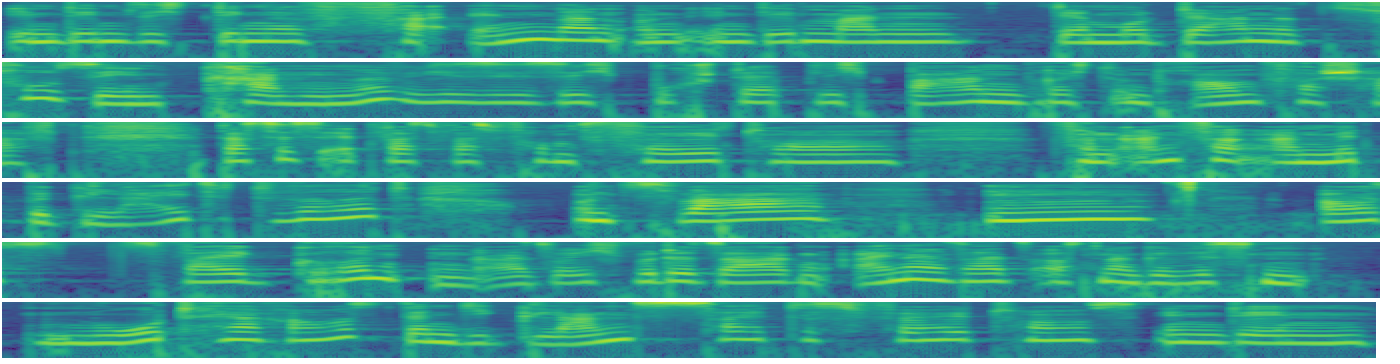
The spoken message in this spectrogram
in dem sich Dinge verändern und in dem man der Moderne zusehen kann, ne? wie sie sich buchstäblich Bahn bricht und Raum verschafft. Das ist etwas, was vom Feuilleton von Anfang an mit begleitet wird. Und zwar mh, mm, aus zwei Gründen. Also ich würde sagen, einerseits aus einer gewissen Not heraus, denn die Glanzzeit des Feuilletons in den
